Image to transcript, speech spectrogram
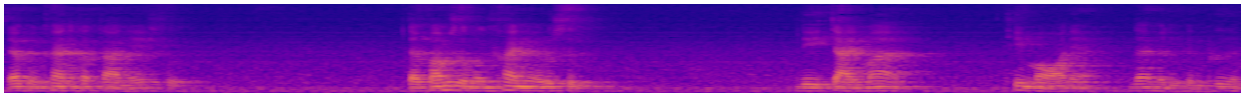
แล้วคนไข้นั้นก็ตายในที่สุด แต่ความรู้สึกคนไข้เนี่ยรู้สึก ดีใจมากที่หมอเนี่ยได้มาอยู่เป็นเพื่อน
